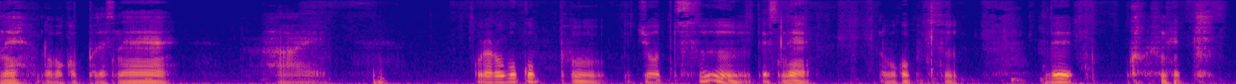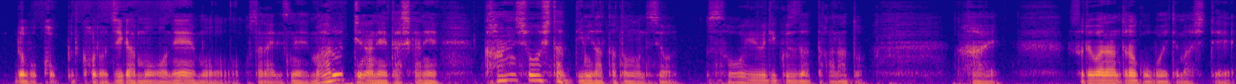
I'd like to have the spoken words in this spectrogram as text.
ね、ロボコップですね。はい。これはロボコップ、一応2ですね。ロボコップ2。で、これね、ロボコップ、この字がもうね、もう幼いですね。丸っていうのはね、確かね、干渉したって意味だったと思うんですよ。そういう理屈だったかなと。はい。それはなんとなく覚えてまして、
